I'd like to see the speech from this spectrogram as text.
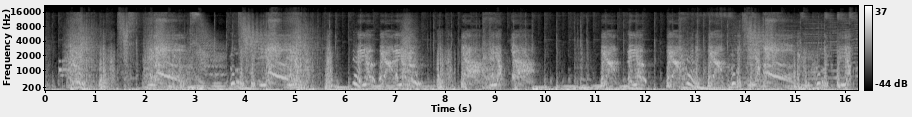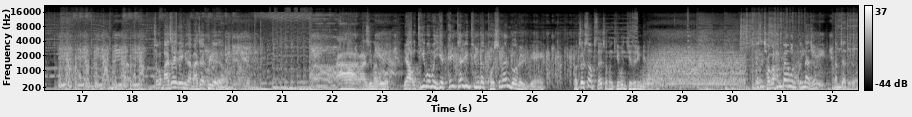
저거 맞아야 됩니다. 맞아야 풀려요. 아 마지막으로. 야 어떻게 보면 이게 페이탈리티보다 더 심한 거를 이게. 어쩔 수 없어요. 저건 기본 기술입니다. 사실 저거 한 방으로 끝나죠 남자들은.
